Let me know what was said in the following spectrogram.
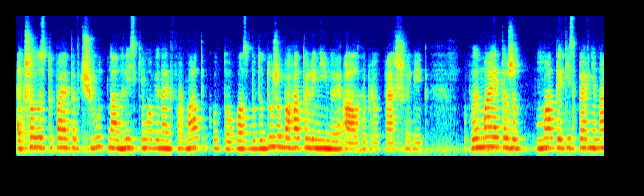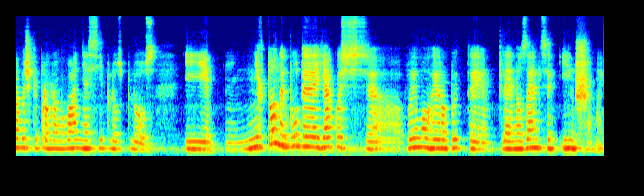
А якщо ви вступаєте в ЧУТ на англійській мові на інформатику, то у вас буде дуже багато лінійної алгебри в перший рік. Ви маєте вже мати якісь певні навички програмування C. І ніхто не буде якось е, вимоги робити для іноземців іншими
